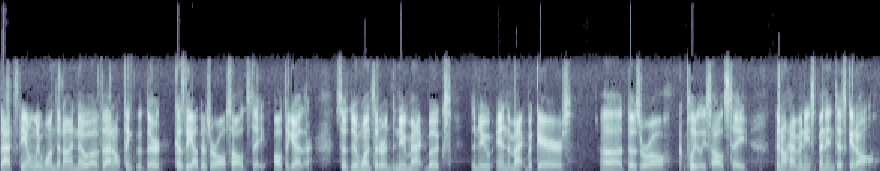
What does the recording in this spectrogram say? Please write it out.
that's the only one that I know of. I don't think that they're because the others are all solid state altogether. So the ones that are in the new MacBooks, the new and the MacBook Airs, uh, those are all completely solid state. They don't have any spinning disk at all.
